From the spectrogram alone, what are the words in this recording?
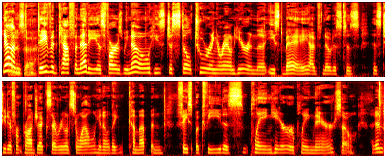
yeah. what And is, uh, David Caffinetti, as far as we know, he's just still touring around here in the East Bay. I've noticed his his two different projects every once in a while. You know, they come up and Facebook feed is playing here or playing there. So I didn't.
